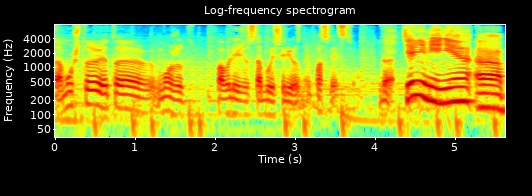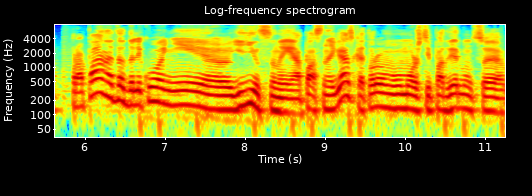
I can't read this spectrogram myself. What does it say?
потому что это может повлечь за собой серьезные последствия. Да. Тем не менее, э, пропан это далеко не единственный опасный газ, которому вы можете подвергнуться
